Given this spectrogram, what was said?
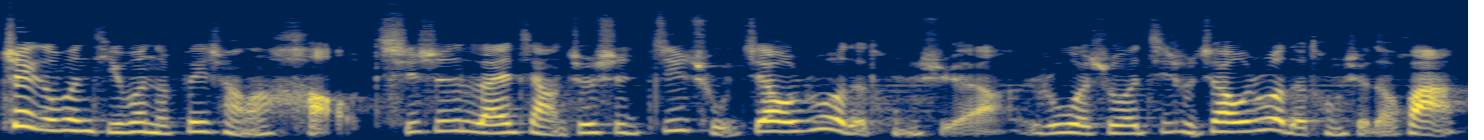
这个问题问的非常的好。其实来讲，就是基础较弱的同学啊，如果说基础较弱的同学的话，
